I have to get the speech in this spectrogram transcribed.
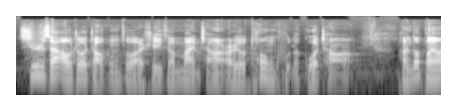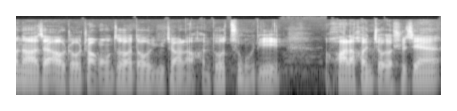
其实，在澳洲找工作是一个漫长而又痛苦的过程。很多朋友呢，在澳洲找工作都遇见了很多阻力，花了很久的时间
